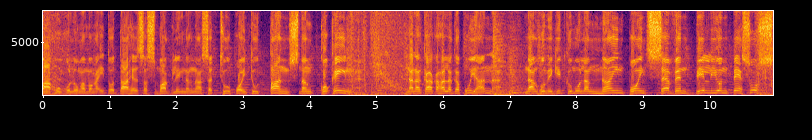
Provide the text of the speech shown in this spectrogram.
makukulong ang mga ito dahil sa smuggling ng nasa 2.2 tons ng cocaine na nagkakahalaga po yan ng humigit kumulang 9.7 billion pesos.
